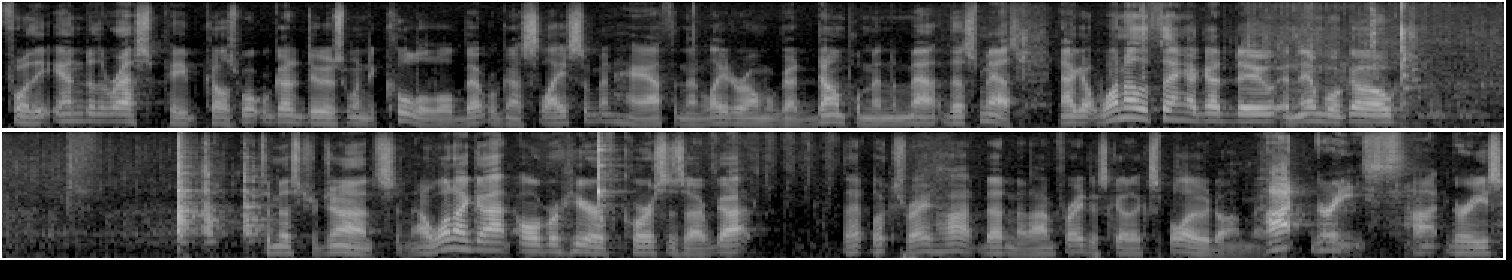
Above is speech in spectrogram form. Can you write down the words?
for the end of the recipe because what we're going to do is when they cool a little bit, we're going to slice them in half and then later on we're going to dump them in the me this mess. Now I got one other thing I got to do and then we'll go to Mr. Johnson. Now what I got over here, of course, is I've got, that looks right hot, doesn't it? I'm afraid it's going to explode on me Hot grease. hot grease.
